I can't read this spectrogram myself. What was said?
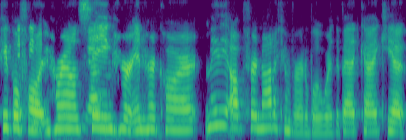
People following her around, yeah. seeing her in her car. Maybe opt for not a convertible where the bad guy can't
